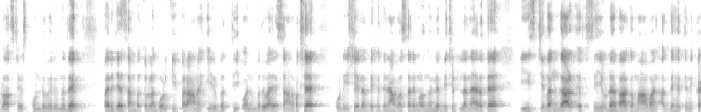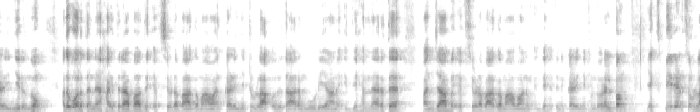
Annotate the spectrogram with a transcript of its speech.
ബ്ലാസ്റ്റേഴ്സ് കൊണ്ടുവരുന്നത്. പരിചയസമ്പത്തുള്ള ഗോൾ കീപ്പറാണ് ഇരുപത്തി ഒൻപത് വയസ്സാണ്. പക്ഷേ ഒഡീഷയിൽ അദ്ദേഹത്തിന് അവസരങ്ങളൊന്നും ലഭിച്ചിട്ടില്ല. നേരത്തെ ഈസ്റ്റ് ബംഗാൾ എഫ് സിയുടെ ഭാഗമാവാൻ അദ്ദേഹത്തിന് കഴിഞ്ഞിരുന്നു. അതുപോലെ തന്നെ ഹൈദരാബാദ് എഫ് സിയുടെ ഭാഗമാവാൻ കഴിഞ്ഞിട്ടുള്ള ഒരു താരം കൂടിയാണ് ഇദ്ദേഹം. നേരത്തെ പഞ്ചാബ് എഫ് സിയുടെ ഭാഗമാവാനും ഇദ്ദേഹത്തിന് കഴിഞ്ഞിട്ടുണ്ട്. ഒരല്പം എക്സ്പീരിയൻസ് ഉള്ള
